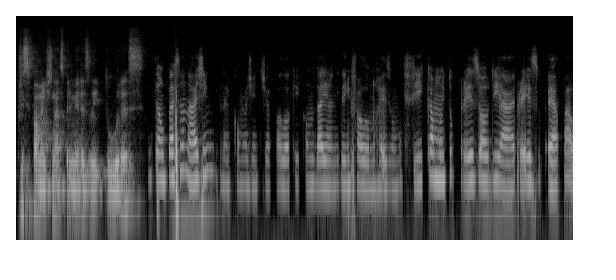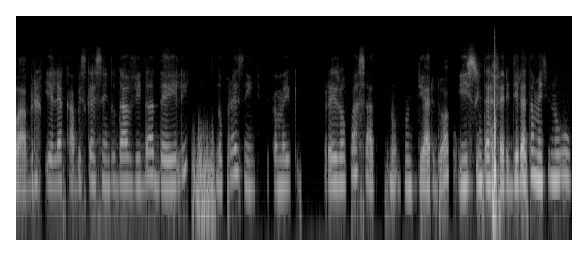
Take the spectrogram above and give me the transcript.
principalmente nas primeiras leituras. Então, o personagem, né, como a gente já falou aqui, como Daiane bem falou no resumo, fica muito preso ao diário, preso é a palavra, e ele acaba esquecendo da vida dele no presente, fica meio que preso ao passado, no, no diário do avô. E isso interfere diretamente no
